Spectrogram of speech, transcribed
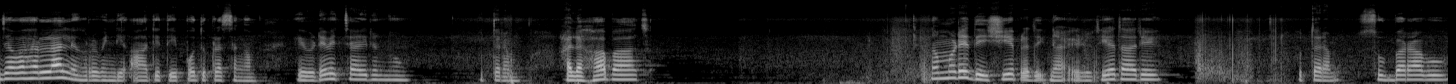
ജവഹർലാൽ നെഹ്റുവിന്റെ ആദ്യത്തെ പൊതുപ്രസംഗം എവിടെ വെച്ചായിരുന്നു? ഉത്തരം അലഹബാദ്. നമ്മുടെ ദേശീയ പ്രതിജ്ഞ എഴുതിയതാര്? ഉത്തരം സുബ്ബറാവു.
